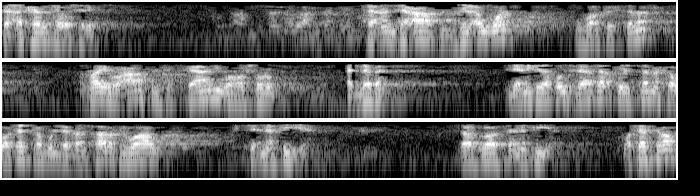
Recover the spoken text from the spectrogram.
فأكلت وشربت. فأنت عاص في الأول وهو أكل السمك غير عاص في الثاني وهو شرب اللبن. لأنك إذا قلت لا تأكل السمك وتشرب اللبن صارت الواو استئنافية. صارت الواو استئنافية. وتشرب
